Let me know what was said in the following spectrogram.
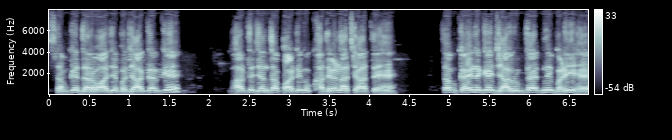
सबके दरवाजे पर जा करके भारतीय जनता पार्टी को खदेड़ना चाहते हैं। तब कहीं ना कहीं जागरूकता इतनी बड़ी है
